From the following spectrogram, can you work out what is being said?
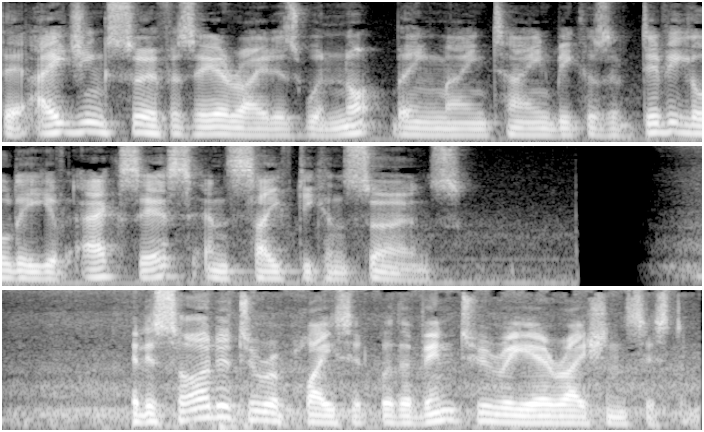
Their ageing surface aerators were not being maintained because of difficulty of access and safety concerns. They decided to replace it with a Venturi aeration system.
